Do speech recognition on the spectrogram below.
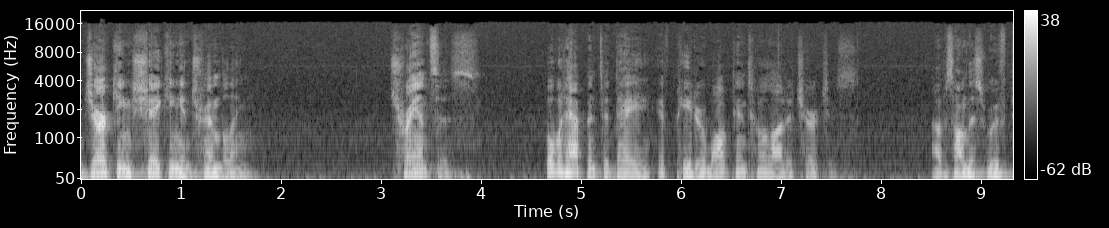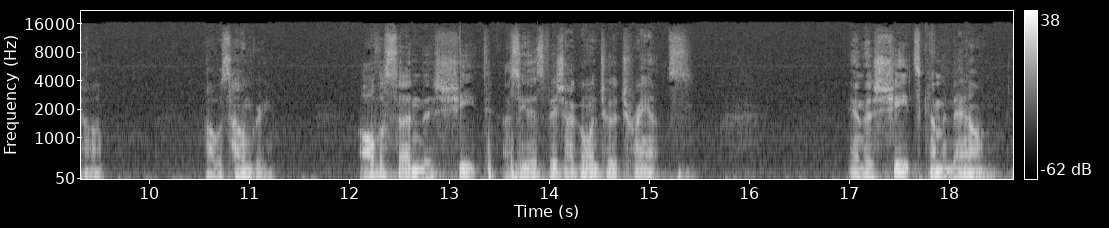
Jerking, shaking and trembling. Trances. What would happen today if Peter walked into a lot of churches? I was on this rooftop. I was hungry. All of a sudden, this sheet, I see this vision. I go into a trance. And the sheet's coming down.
